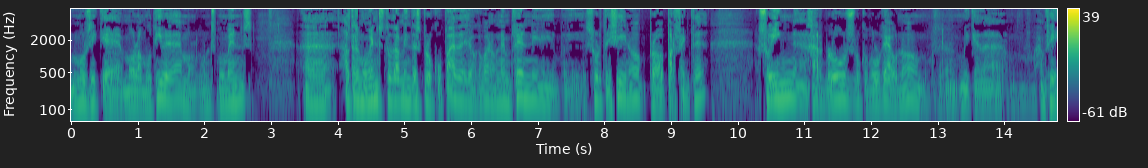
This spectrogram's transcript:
Música molt emotiva, eh, en alguns moments, eh, altres moments totalment despreocupada, allò que, bueno, anem fent i, i surt així, no? Però perfecte. Swing, hard blues, el que vulgueu, no? Una mica de... En fi,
